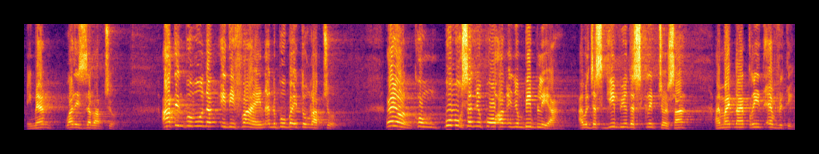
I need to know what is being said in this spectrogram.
Amen? What is the rapture? Atin po munang i-define ano po ba itong rapture. Ngayon, kung bubuksan niyo po ang inyong Biblia, I will just give you the scriptures, ha? I might not read everything.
